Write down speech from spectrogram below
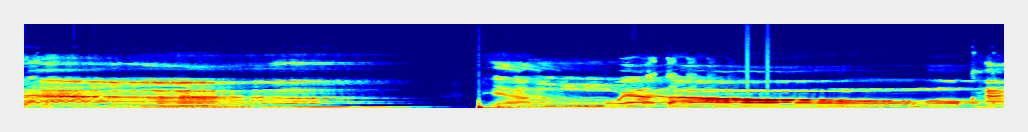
រាភវតោមកខា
